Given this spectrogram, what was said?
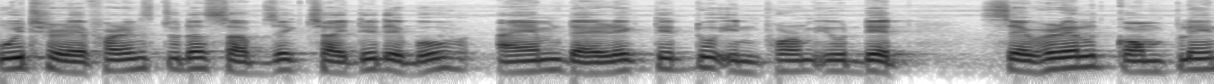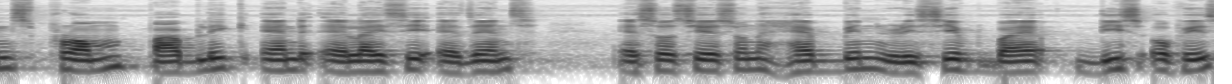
with reference to the subject cited above I am directed to inform you that several complaints from public and L I C agents association have been received by this office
